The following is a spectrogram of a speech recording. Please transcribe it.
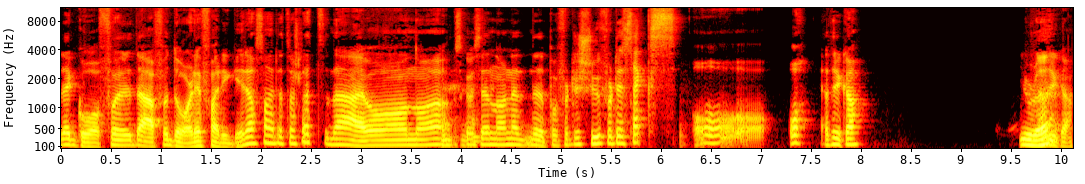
det, går for, det er for dårlige farger, altså, rett og slett. Det er jo nå Skal vi se, nå er den nede på 47-46. Å, å, jeg trykka. Gjorde du det?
